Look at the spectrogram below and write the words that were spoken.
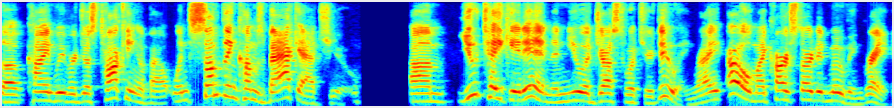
the kind we were just talking about, when something comes back at you, um, you take it in and you adjust what you're doing, right? Oh, my car started moving. Great.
